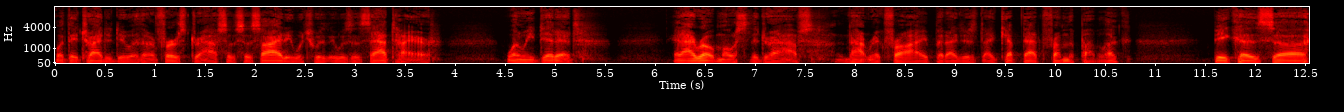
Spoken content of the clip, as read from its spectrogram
what they tried to do with our first drafts of Society, which was it was a satire when we did it. And I wrote most of the drafts, not Rick Fry, but I just I kept that from the public because uh,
